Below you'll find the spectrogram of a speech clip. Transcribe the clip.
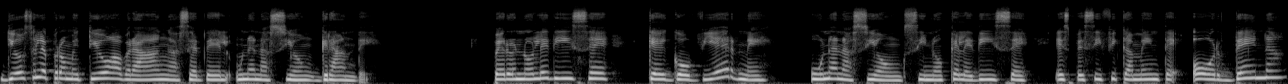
Dios le prometió a Abraham hacer de él una nación grande, pero no le dice que gobierne una nación, sino que le dice específicamente, ordena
